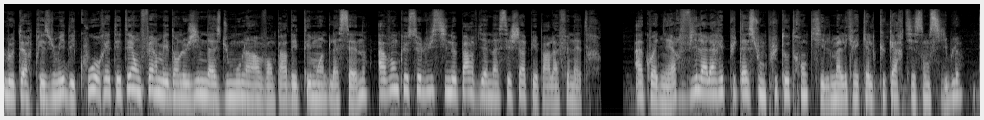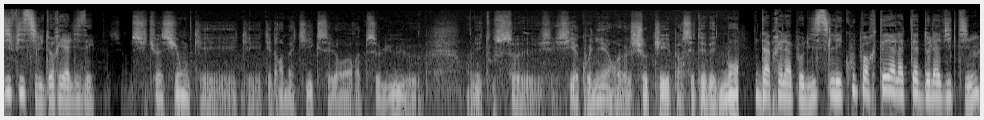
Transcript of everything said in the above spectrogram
L'auteur présumé des coups aurait été enfermé dans le gymnase du Moulin avant par des témoins de la scène, avant que celui-ci ne parvienne à s'échapper par la fenêtre. Aquanière, ville à la réputation plutôt tranquille malgré quelques quartiers sensibles, difficile de réaliser. Une situation qui est, dramatique, c'est l'horreur absolue. Euh, on est tous euh, ici à Coignères euh, choqués par cet événement. D'après la police, les coups portés à la tête de la victime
